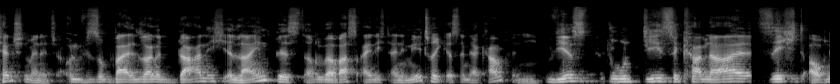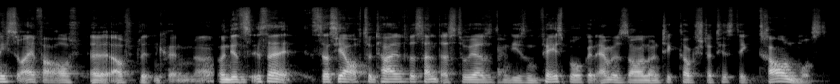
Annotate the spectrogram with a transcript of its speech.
Retention Manager. Und so, weil solange du da nicht aligned bist darüber, was eigentlich deine Metrik ist in der Company, wirst du diese Kanalsicht auch nicht so einfach auf, äh, aufsplitten können. Ne? Und jetzt ist, ist das ja auch total interessant, dass du ja sozusagen diesen Facebook und Amazon und TikTok Statistiken trauen musst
